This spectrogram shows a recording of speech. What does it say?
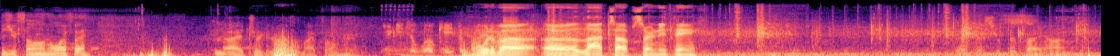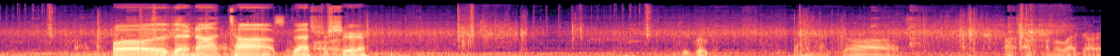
Is your phone on the Wi-Fi? No, I turned it off on my phone. You need to locate the What about uh, laptops or anything? That's what they're probably on. Well, they're not top, that's for sure. Oh my gosh. I, I'm a lag guy.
